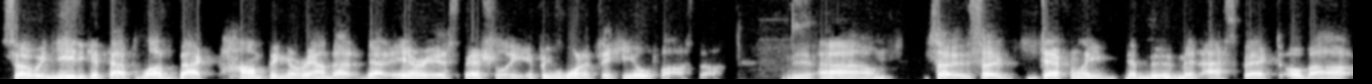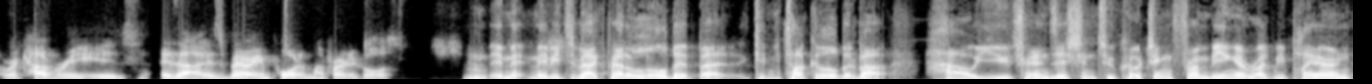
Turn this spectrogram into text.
So we need to get that blood back pumping around that, that area, especially if we want it to heal faster. Yeah. Um, so so definitely the movement aspect of our recovery is is uh, is very important in my protocols. Mm, maybe to backpedal a little bit, but can you talk a little bit about how you transitioned to coaching from being a rugby player, and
